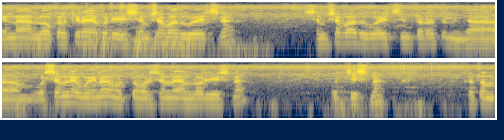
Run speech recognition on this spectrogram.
నిన్న లోకల్ కిరాయి ఒకటి శంషాబాద్ పోయొచ్చిన. శంషాబాద్ పోయొచ్చిన తర్వాత ఇంకా వర్షంలో పోయినా మొత్తం వర్షంలో అన్లోడ్ చేసిన వచ్చేసిన. గతం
